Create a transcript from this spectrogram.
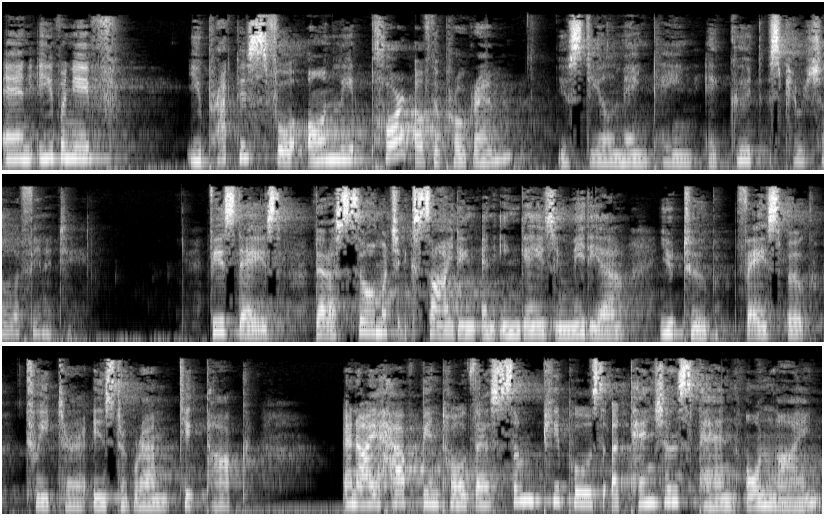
And even if you practice for only part of the program, you still maintain a good spiritual affinity. These days, there are so much exciting and engaging media YouTube, Facebook, Twitter, Instagram, TikTok. And I have been told that some people's attention span online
